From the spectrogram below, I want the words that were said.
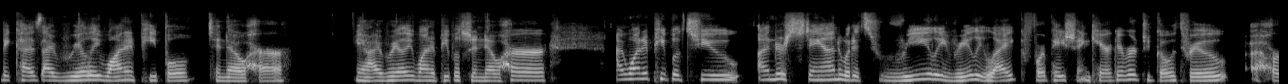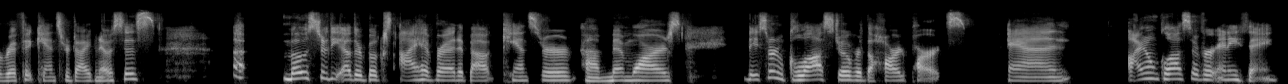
because I really wanted people to know her. You know, I really wanted people to know her. I wanted people to understand what it's really, really like for a patient and caregiver to go through a horrific cancer diagnosis. Uh, most of the other books I have read about cancer um, memoirs, they sort of glossed over the hard parts. And I don't gloss over anything.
